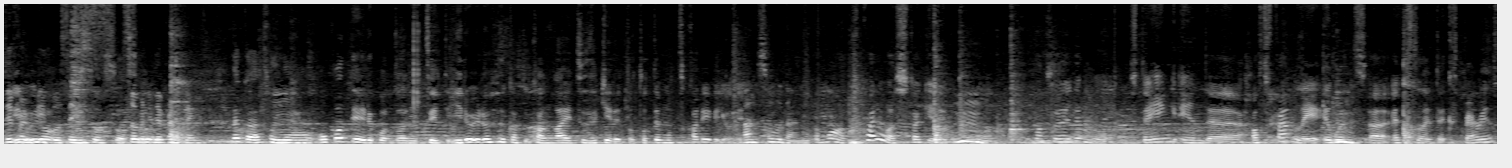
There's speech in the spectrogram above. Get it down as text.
Different いろいろ people saying そうそう so そう many different things. だからその、起こっていることについていろいろ深く考え続けるととても疲れるよねあ、そうだね。まあ疲れはしたけれども、うん。まあそれでも staying in the host family it was an excellent experience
